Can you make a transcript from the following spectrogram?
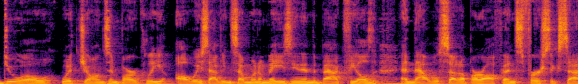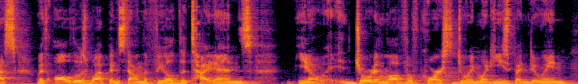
duo with Jones and Barkley, always having someone amazing in the backfield. And that will set up our offense for success with all those weapons down the field, the tight ends, you know, Jordan Love, of course, doing what he's been doing.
